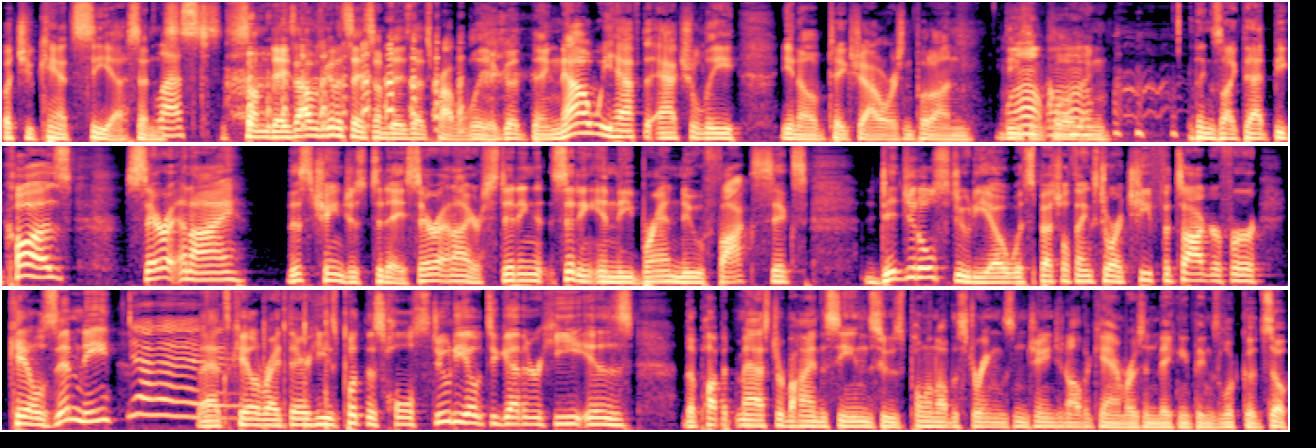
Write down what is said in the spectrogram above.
but you can't see us. And Blessed. some days, I was going to say some days that's probably a good thing. Now we have to actually, you know, take showers and put on decent uh-huh. clothing, things like that, because Sarah and I, this changes today. Sarah and I are sitting sitting in the brand new Fox 6 digital studio with special thanks to our chief photographer, Cale Zimney. Yay! That's Cale right there. He's put this whole studio together. He is the puppet master behind the scenes who's pulling all the strings and changing all the cameras and making things look good. So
